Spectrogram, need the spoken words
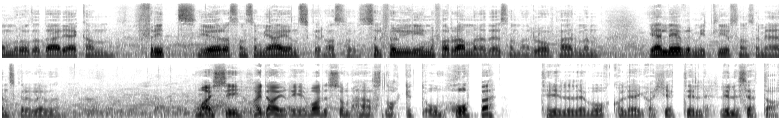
område der jeg kan fritt gjøre sånn som jeg ønsker. Altså, selvfølgelig innenfor rammene det som er lov her, men jeg lever mitt liv sånn som jeg ønsker å leve det. Maisi Haidairi var det som her snakket om håpet til vår kollega Kjetil Lillesæter.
